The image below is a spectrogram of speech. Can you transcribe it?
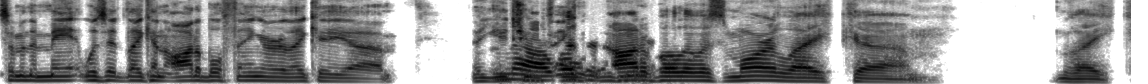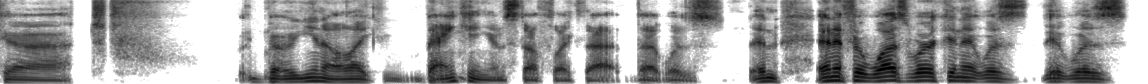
some of the main was it like an Audible thing or like a uh, a YouTube? No, it wasn't Audible. It was more like um, like uh, you know, like banking and stuff like that. That was and and if it was working, it was it was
